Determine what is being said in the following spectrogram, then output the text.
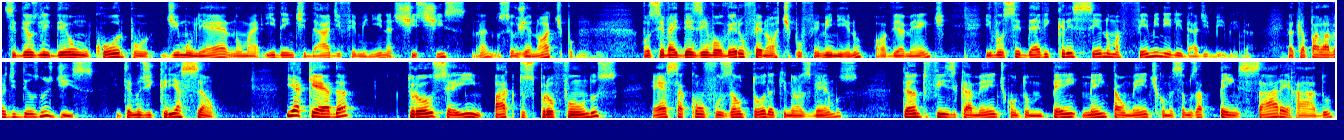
Se Deus lhe deu um corpo de mulher, numa identidade feminina, XX, né, no seu genótipo, uhum você vai desenvolver o fenótipo feminino, obviamente, e você deve crescer numa feminilidade bíblica. É o que a palavra de Deus nos diz, em termos de criação. E a queda trouxe aí impactos profundos, essa confusão toda que nós vemos, tanto fisicamente quanto mentalmente, começamos a pensar errado.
